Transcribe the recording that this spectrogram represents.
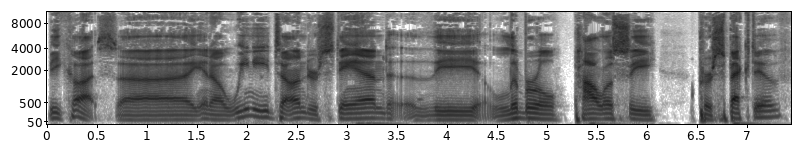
because uh, you know we need to understand the liberal policy perspective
